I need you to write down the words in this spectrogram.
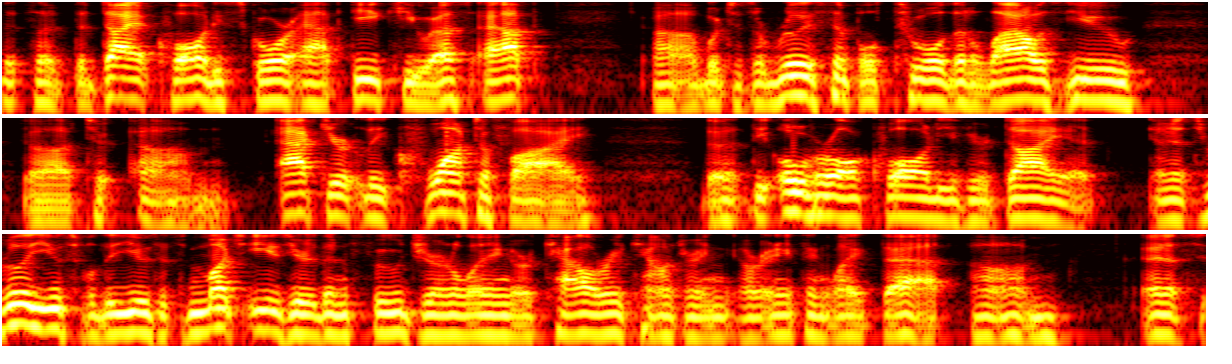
it's a, the Diet Quality Score app, DQS app, uh, which is a really simple tool that allows you uh, to um, accurately quantify the, the overall quality of your diet. And it's really useful to use. It's much easier than food journaling or calorie counting or anything like that. Um, and it's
